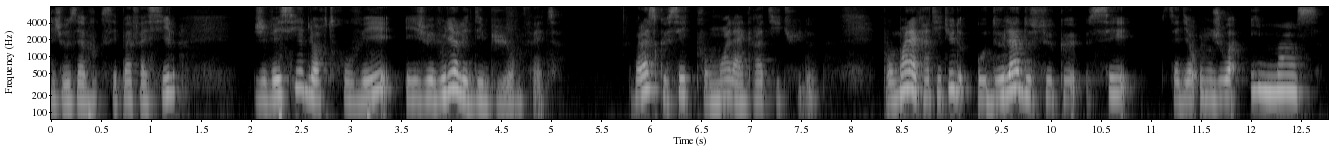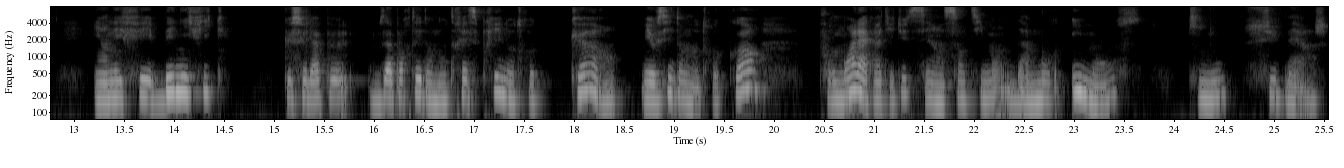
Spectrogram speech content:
Je vous avoue que c'est pas facile. Je vais essayer de le retrouver et je vais vous lire les débuts en fait. Voilà ce que c'est pour moi la gratitude. Pour moi, la gratitude, au-delà de ce que c'est, c'est-à-dire une joie immense et un effet bénéfique que cela peut nous apporter dans notre esprit, notre cœur, mais aussi dans notre corps, pour moi, la gratitude, c'est un sentiment d'amour immense qui nous submerge.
